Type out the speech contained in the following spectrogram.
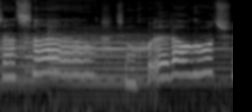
下车，想回到过去。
